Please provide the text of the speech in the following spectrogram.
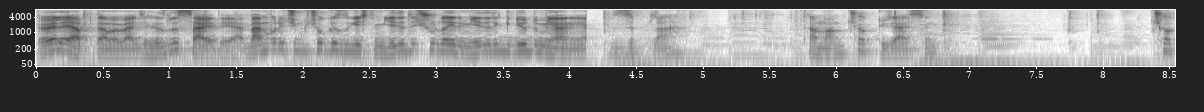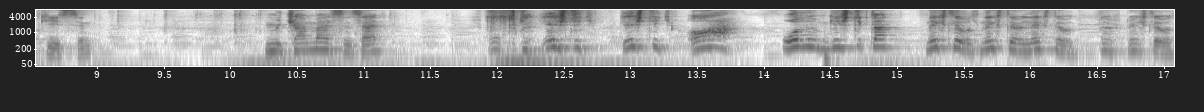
Öyle yaptı ama bence hızlı saydı ya. Ben burayı çünkü çok hızlı geçtim. 7'de şuradaydım. 7'de gidiyordum yani ya. Zıpla. Tamam çok güzelsin. Çok iyisin. Mükemmelsin sen. Geçtik, geçtik. Aa, oğlum geçtik lan. Next level, next level, next level. Dur, next level.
